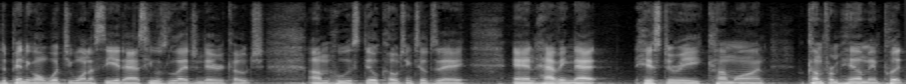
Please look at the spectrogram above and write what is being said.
depending on what you want to see it as, he was a legendary coach um, who is still coaching till today. And having that history come on, come from him and put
